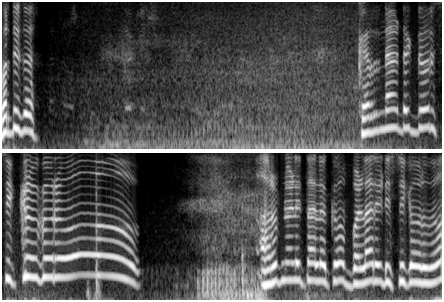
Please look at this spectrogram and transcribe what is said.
ಬರ್ತೀವಿ ಸರ್ ಕರ್ನಾಟಕದವ್ರು ಸಿಕ್ಕರು ಗುರು. ಹರಪನಹಳ್ಳಿ ತಾಲೂಕು ಬಳ್ಳಾರಿ ಡಿಸ್ಟಿಕ್ ಅವ್ರದ್ದು.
